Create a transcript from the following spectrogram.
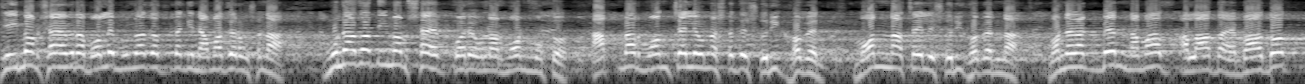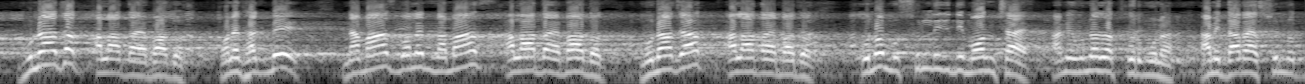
যে ইমাম সাহেবরা বলে, মুনাজাত নাকি নামাজের অংশ না। মুনাজাত ইমাম সাহেব করে ওনার মন মতো। আপনার মন চাইলে ওনার সাথে শরিক হবেন। মন না চাইলে শরিক হবেন না। মনে রাখবেন, নামাজ আলাদা এবাদত মুনাজাত আলাদা এবাদত মনে থাকবে? নামাজ বলেন, নামাজ আলাদা এবাদত মুনাজাত আলাদা এবাদত কোন মুসল্লি যদি মন চায়, আমি মুনাজাত করব না, আমি দাঁড়ায় সুন্নত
